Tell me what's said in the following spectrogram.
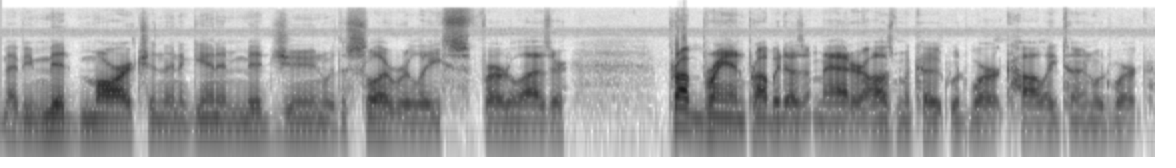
maybe mid-March and then again in mid-June with a slow release fertilizer. Prop brand probably doesn't matter. Osmocote would work, Hollytone would work.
